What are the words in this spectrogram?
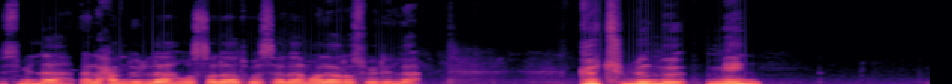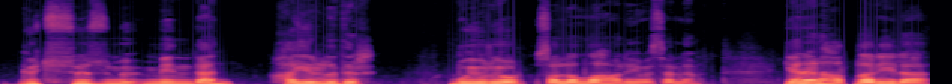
Bismillah, elhamdülillah ve salatu ve selam ala Resulillah. Güçlü mümin, güçsüz müminden hayırlıdır buyuruyor sallallahu aleyhi ve sellem. Genel hatlarıyla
